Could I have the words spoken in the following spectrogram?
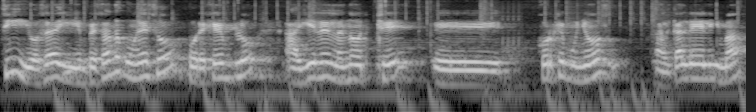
Sí, o sea, y empezando con eso, por ejemplo, ayer en la noche, eh, Jorge Muñoz, alcalde de Lima,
